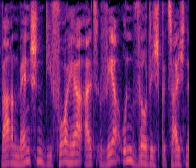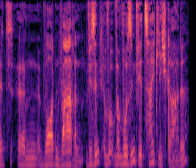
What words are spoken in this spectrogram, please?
waren Menschen, die vorher als wehrunwürdig bezeichnet ähm, worden waren. Wir sind, wo, wo sind wir zeitlich gerade?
